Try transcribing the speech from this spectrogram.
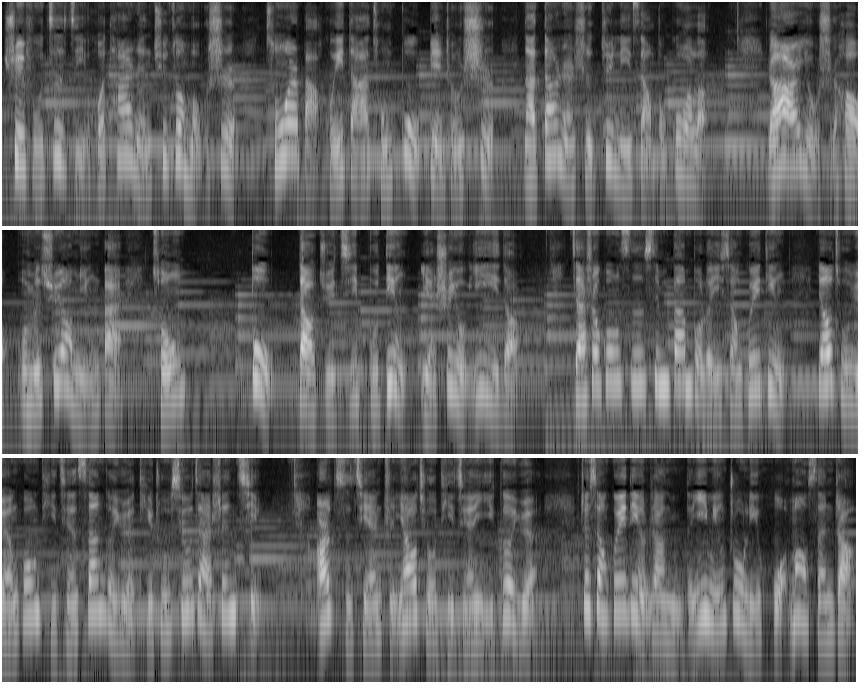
说服自己或他人去做某事，从而把回答从不变成是，那当然是最理想不过了。然而，有时候我们需要明白，从不到举棋不定也是有意义的。假设公司新颁布了一项规定，要求员工提前三个月提出休假申请，而此前只要求提前一个月。这项规定让你的一名助理火冒三丈，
